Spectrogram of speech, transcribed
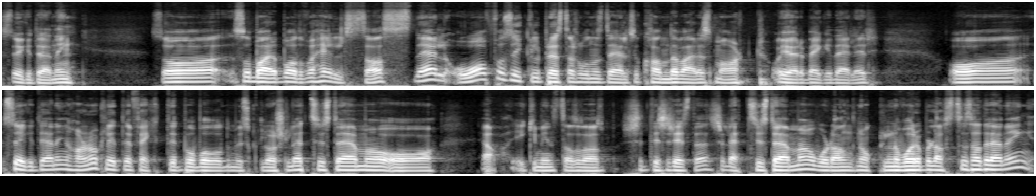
styrketrening. Så, så, bare både for helsas del og for sykkelprestasjonens del så kan det være smart å gjøre begge deler. Og styrketrening har nok litt effekter på både muskel- og skjelettsystemet og ja, ikke minst altså, skjelettsystemet og hvordan knoklene våre belastes av trening,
